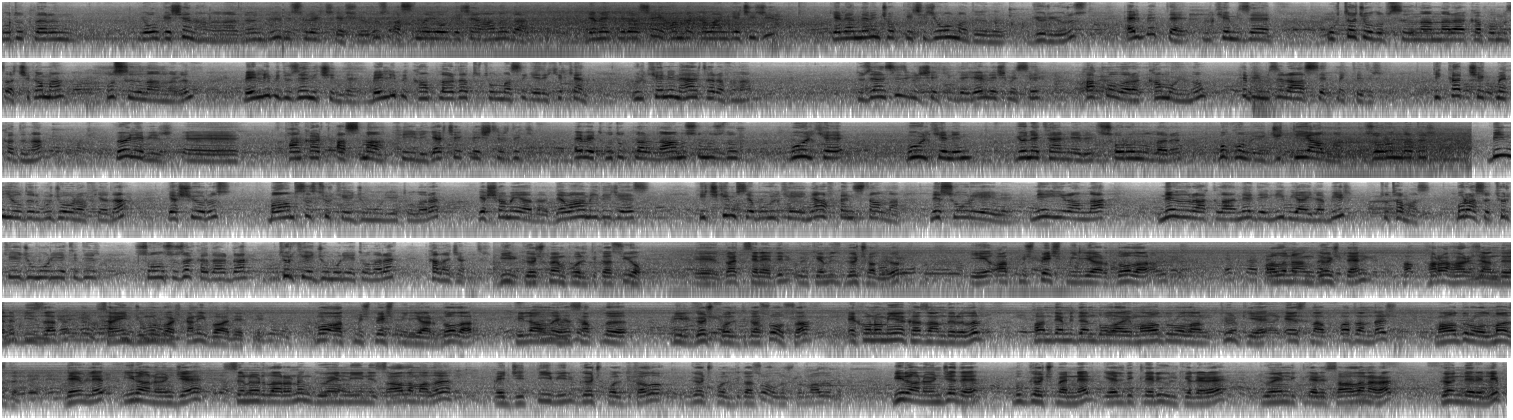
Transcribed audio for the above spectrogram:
Hudutların yol geçen hanına döndüğü bir süreç yaşıyoruz. Aslında yol geçen hanı da demek biraz şey handa kalan geçici, gelenlerin çok geçici olmadığını görüyoruz. Elbette ülkemize muhtaç olup sığınanlara kapımız açık ama bu sığınanların belli bir düzen içinde, belli bir kamplarda tutulması gerekirken ülkenin her tarafına düzensiz bir şekilde yerleşmesi haklı olarak kamuoyunu hepimizi rahatsız etmektedir. Dikkat çekmek adına böyle bir e, pankart asma fiili gerçekleştirdik. Evet hudutlar namusumuzdur. Bu ülke, bu ülkenin yönetenleri, sorumluları bu konuyu ciddiye almak zorundadır. Bin yıldır bu coğrafyada yaşıyoruz. Bağımsız Türkiye Cumhuriyeti olarak yaşamaya da devam edeceğiz. Hiç kimse bu ülkeyi ne Afganistan'la, ne Suriye'yle, ne İran'la, ne Irak'la, ne de Libya'yla bir tutamaz. Burası Türkiye Cumhuriyeti'dir. Sonsuza kadar da Türkiye Cumhuriyeti olarak kalacaktır. bir göçmen politikası yok. Ee, kaç senedir ülkemiz göç alıyor. Ee, 65 milyar dolar alınan göçten para harcandığını bizzat Sayın Cumhurbaşkanı ifade etti. Bu 65 milyar dolar planlı hesaplı bir göç politikası olsa ekonomiye kazandırılır. Pandemiden dolayı mağdur olan Türkiye, esnaf, vatandaş mağdur olmazdı. Devlet bir an önce sınırlarının güvenliğini sağlamalı ve ciddi bir göç politikalı göç politikası oluşturmalıdır. Bir an önce de bu göçmenler geldikleri ülkelere güvenlikleri sağlanarak gönderilip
